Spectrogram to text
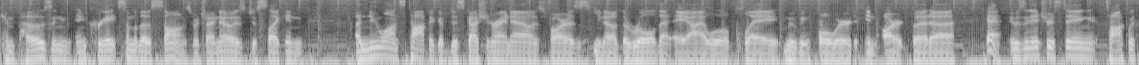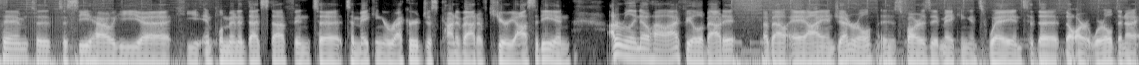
compose and, and create some of those songs, which I know is just like in a nuanced topic of discussion right now as far as you know the role that AI will play moving forward in art. But uh, yeah, it was an interesting talk with him to to see how he uh, he implemented that stuff into to making a record just kind of out of curiosity and. I don't really know how I feel about it, about AI in general, as far as it making its way into the, the art world. And I,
